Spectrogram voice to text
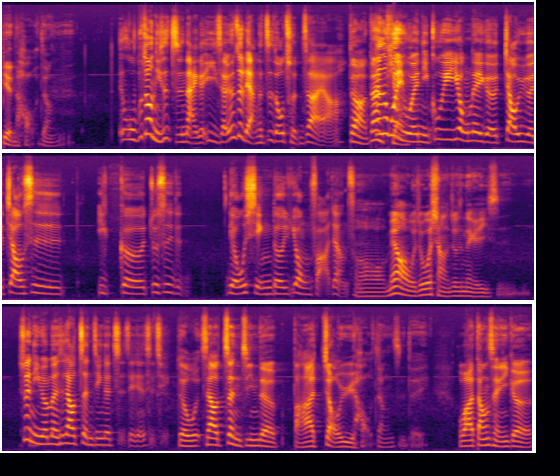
变好这样子。我不知道你是指哪个意思啊，因为这两个字都存在啊。对啊，但，但是我以为你故意用那个教育的教是一个就是流行的用法这样子。哦，没有，我觉得我想的就是那个意思。所以你原本是要正经的指这件事情？对，我是要正经的把他教育好，这样子。对，我把它当成一个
